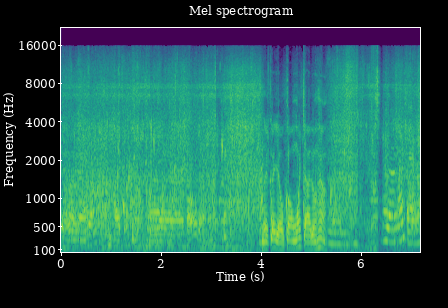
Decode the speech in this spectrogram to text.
dạ. này đây có dầu con quá trời luôn ha. Nó lên nó chạy lên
